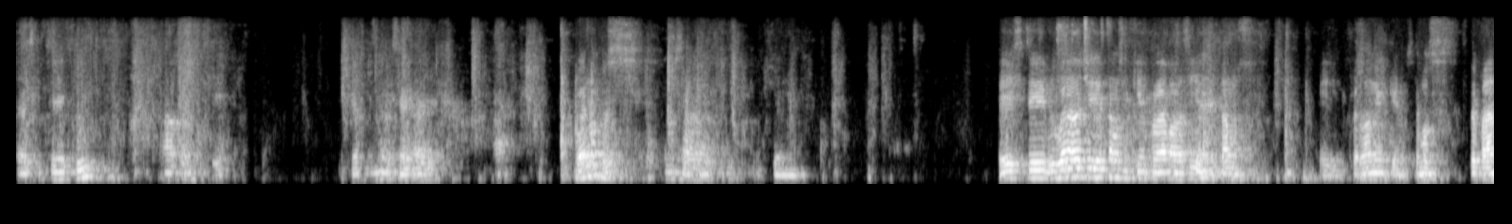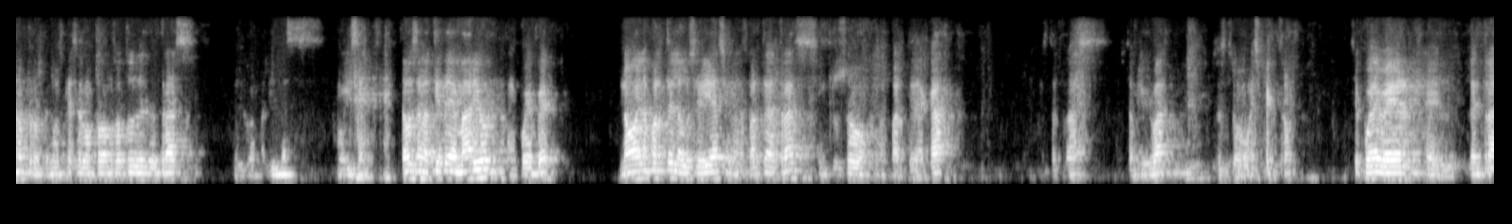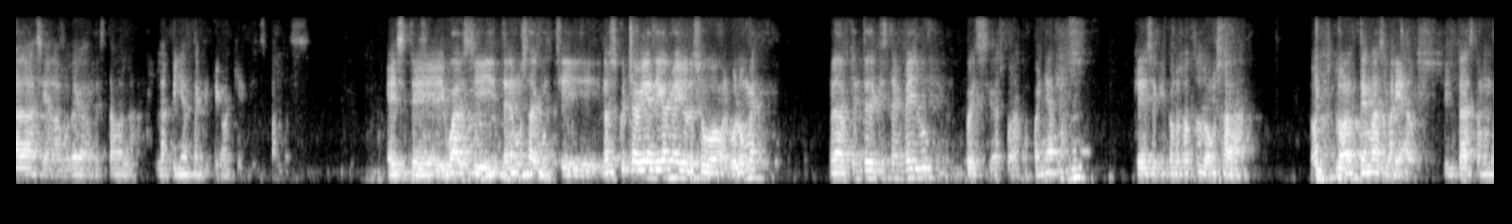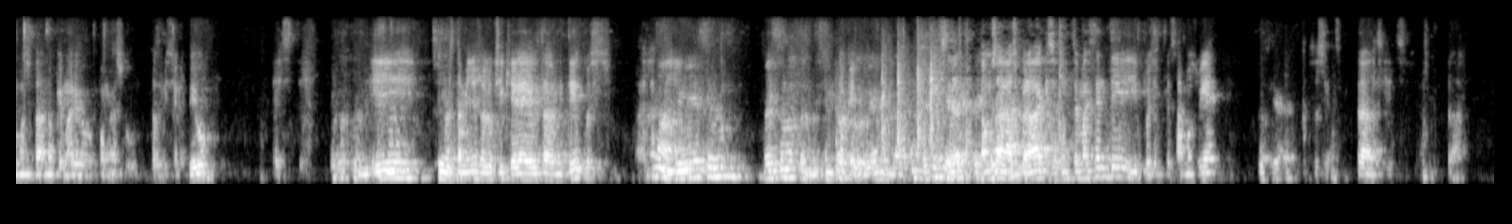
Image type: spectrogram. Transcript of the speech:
la pantalla? A ver si se tú. Ah. Bueno, pues vamos a ver. Este, muy buenas noches, ya estamos aquí en el programa, ahora sí ya estamos. Eh, perdonen que nos estemos preparando, pero tenemos que hacerlo todos nosotros desde atrás, desde bambalinas, como dicen. Estamos en la tienda de Mario, como pueden ver. No en la parte de la lucería, sino en la parte de atrás, incluso en la parte de acá. Hasta atrás está mi rival, nuestro espectro. Se puede ver el- la entrada hacia la bodega donde estaba la, la piñata que tengo aquí en mis espaldas. Este, igual, si tenemos algún, si no se escucha bien, díganme, yo le subo el volumen. La gente que está en Facebook, pues gracias por acompañarnos. Quédense aquí con nosotros, vamos a vamos a explorar temas variados. Ahorita estamos nomás esperando que Mario ponga su transmisión en vivo. Este, y pues también yo solo si quiere él transmitir, pues adelante. No, yo voy a hacer un, voy a hacer una transmisión para que Ok. lo voy a mandar. Entonces, ¿será que- Vamos a esperar a que se junte más gente y pues empezamos bien. Sí, sí, sí, entrada.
